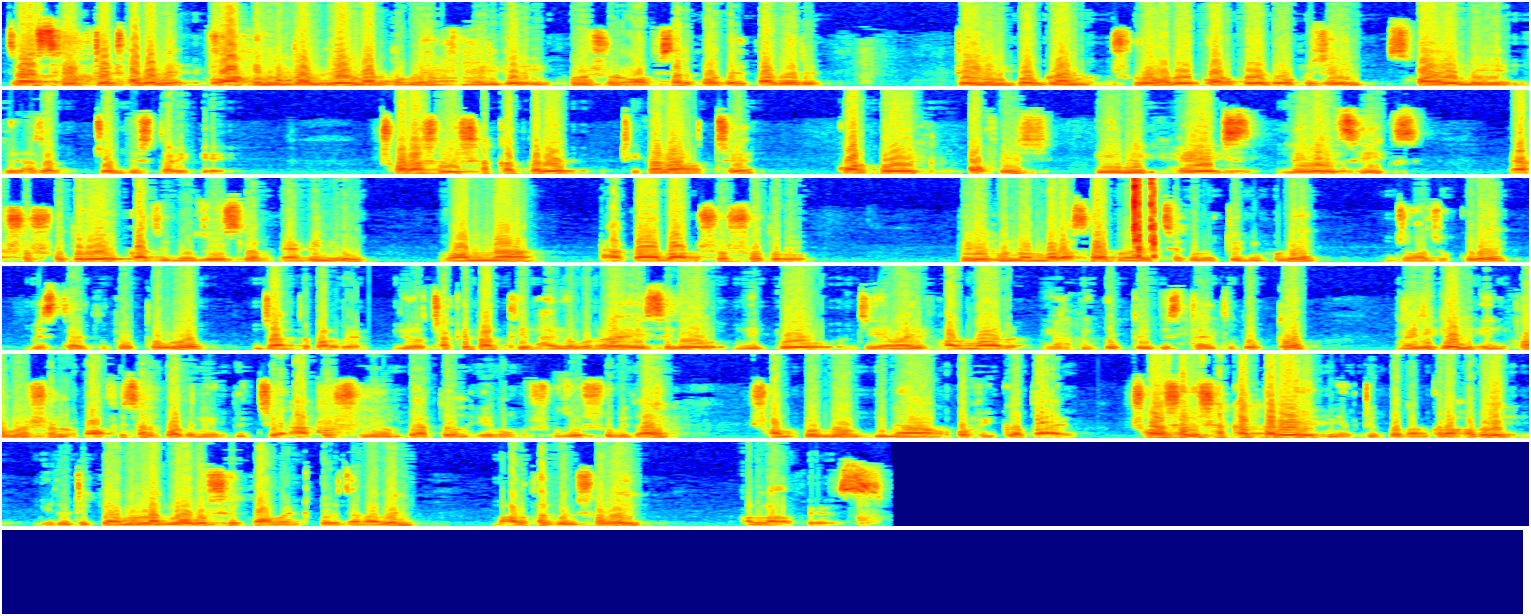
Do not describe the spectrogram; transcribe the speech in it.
যারা সিলেক্টেড হবেন ওয়াক ইন ইন্টারভিউর মাধ্যমে মেডিকেল ইনফরমেশন অফিসার পদে তাদের ট্রেনিং প্রোগ্রাম শুরু হবে কর্পোরেট অফিসেই ছয় মে দুই হাজার চব্বিশ তারিখে। সরাসরি সাক্ষাৎকারের ঠিকানা হচ্ছে corporate office unique heads level six, একশো সতেরো কাজী নজরুল ইসলাম অ্যাভিনিউ, রমনা, ঢাকা বারোশো সতেরো। টেলিফোন নাম্বার আছে, আপনারা ইচ্ছা করে ট্রেনিং হলে যোগাযোগ করে বিস্তারিত তথ্যগুলো জানতে পারবেন। প্রিয় চাকরি প্রার্থী ভাই বোনেরা, এই ছিল নিপ্রো জেএমআই ফার্মার নিয়োগ বিজ্ঞপ্তির বিস্তারিত তথ্য। মেডিকেল ইনফরমেশন অফিসার পদে নিয়োগ দিচ্ছে আকর্ষণীয় বেতন এবং সুযোগ সুবিধায় সম্পূর্ণ বিনা অভিজ্ঞতায়। সরাসরি সাক্ষাৎকারে নিয়োগটি প্রদান করা হবে। ভিডিওটি কেমন লাগল অবশ্যই কমেন্ট করে জানাবেন। ভালো থাকবেন সবাই। আল্লাহ হাফেজ।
